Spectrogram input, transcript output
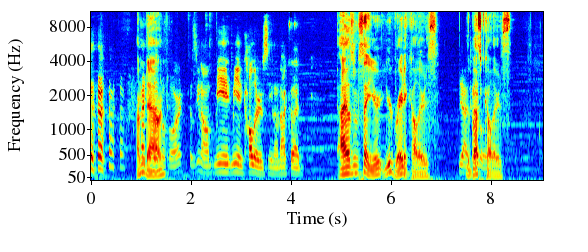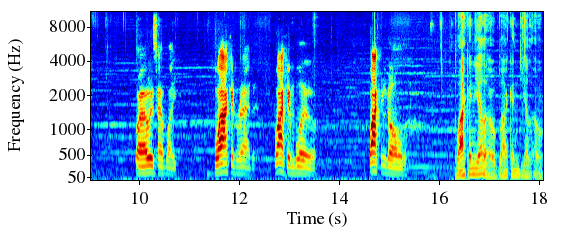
I'm I did that down. before because you know me me and colors you know not good. I was gonna say you're you're great at colors. Yeah, the best colors. So I always have like black and red, black and blue, black and gold. Black and yellow. Black and yellow.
